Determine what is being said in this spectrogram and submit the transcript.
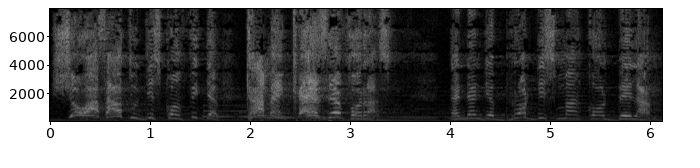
Show us how to discomfit them. Come and curse them for us." And then they brought this man called Balaam.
